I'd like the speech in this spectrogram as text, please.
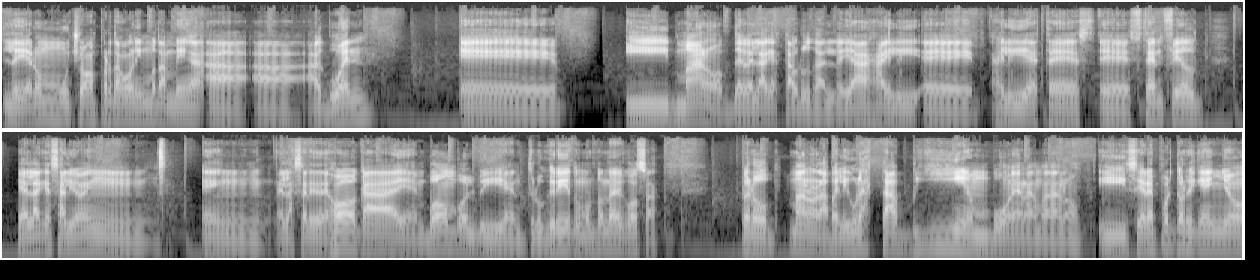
le dieron mucho más protagonismo también a, Gwen. Eh, y, mano, de verdad que está brutal. Ella es Hailey, este, Stanfield, que es la que salió en, en, en la serie de Hawkeye, en Bumblebee, en True Grit, un montón de cosas. Pero, mano, la película está bien buena, mano. Y si eres puertorriqueño,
